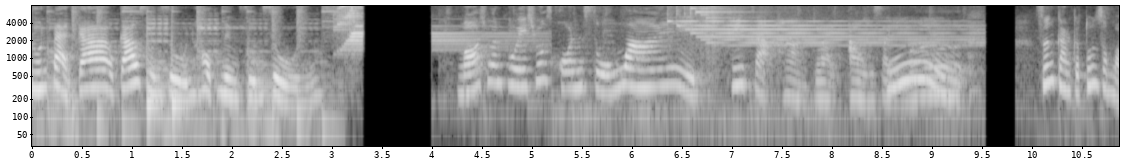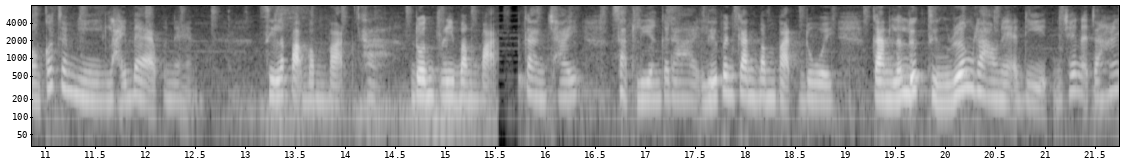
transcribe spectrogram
089 900 6100 หมอชวนคุยช่วงคนสูงวัย ที่จะห่างไกลอัลไซเมออืมร์ ซึ่งการกระตุ้นสมองก็จะมีหลายแบบคุณแนนศิลปะบำบัดค่ะ ดนตรีบำบัด การใช้สัตว์เลี้ยงก็ได้ หรือเป็นการบำบัดโดยการระลึกถึงเรื่องราวในอดีต เช่นอาจจะให้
